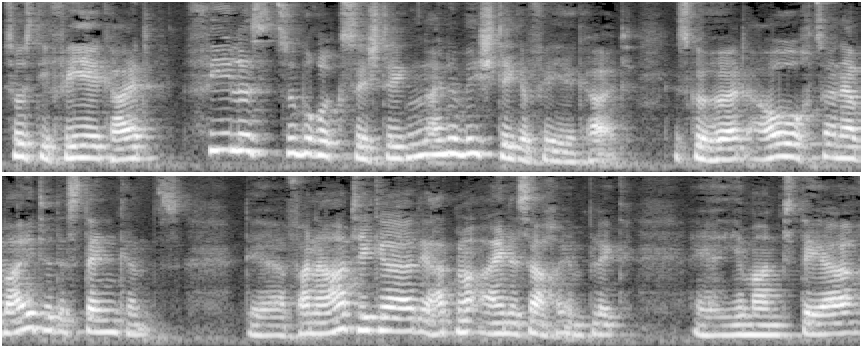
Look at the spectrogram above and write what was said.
So ist die Fähigkeit, vieles zu berücksichtigen, eine wichtige Fähigkeit. Es gehört auch zu einer Weite des Denkens. Der Fanatiker, der hat nur eine Sache im Blick. Jemand, der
